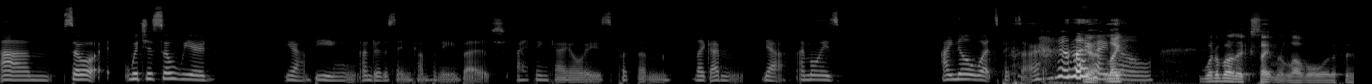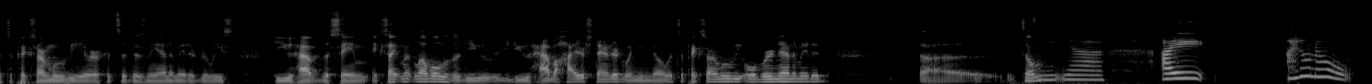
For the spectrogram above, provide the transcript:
Um so which is so weird yeah, being under the same company, but I think I always put them like I'm yeah, I'm always I know what's Pixar. like Yeah, I like- know. What about excitement level? If it's a Pixar movie or if it's a Disney animated release, do you have the same excitement levels, or do you do you have a higher standard when you know it's a Pixar movie over an animated uh, film? Disney, yeah. I I don't know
